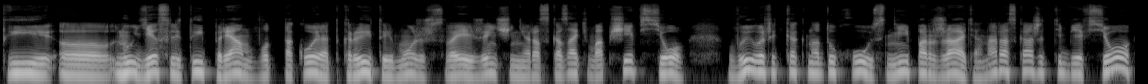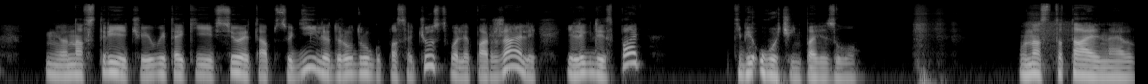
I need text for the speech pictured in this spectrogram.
Ты, э, ну, если ты прям вот такой открытый, можешь своей женщине рассказать вообще все, выложить как на духу, с ней поржать, она расскажет тебе все э, навстречу, и вы такие все это обсудили, друг другу посочувствовали, поржали и легли спать, тебе очень повезло. У нас тотальное,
